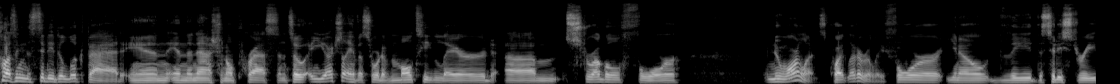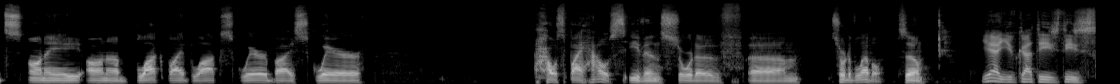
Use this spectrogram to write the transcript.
causing the city to look bad in in the national press and so you actually have a sort of multi-layered um, struggle for New Orleans, quite literally, for you know the the city streets on a on a block by block, square by square, house by house, even sort of um, sort of level. So, Yeah, you've got these these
